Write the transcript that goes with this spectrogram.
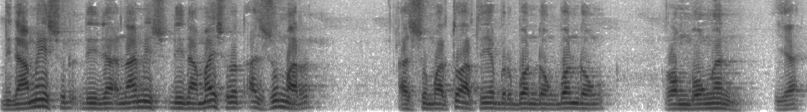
Dinamai dinamai dinamai surat Az-Zumar. Az-Zumar itu artinya berbondong-bondong rombongan ya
